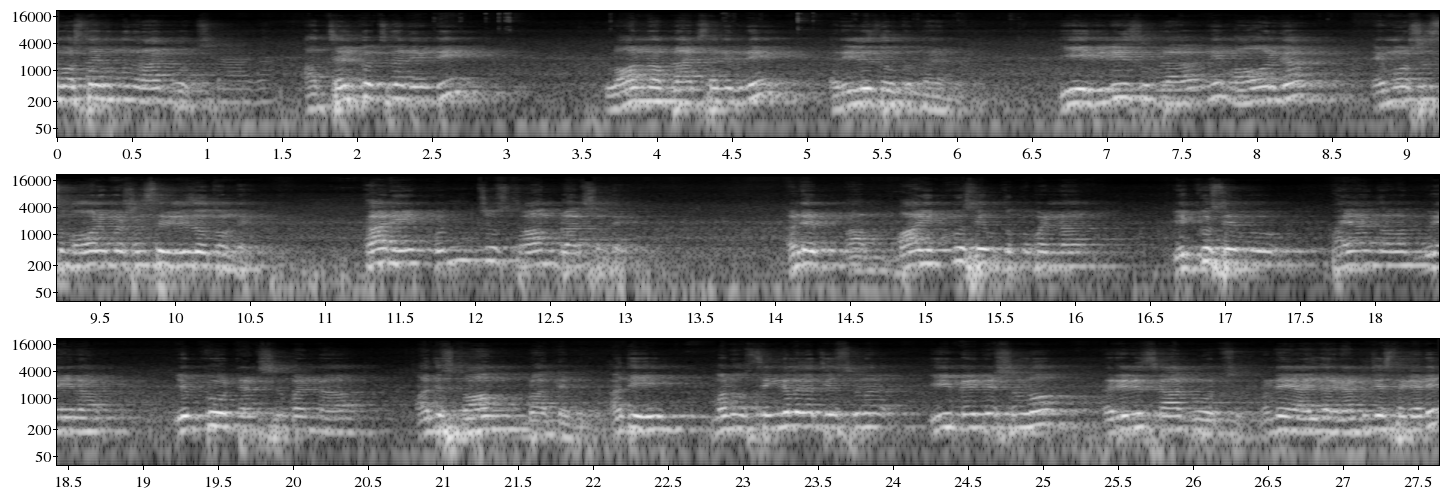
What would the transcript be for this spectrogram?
వస్తాయి కొంతమంది రాకపోవచ్చు. ఆ జర్క్ వచ్చినది ఏంటి? లాన్ ఆఫ్ బ్లాక్స్ అనేవి రిలీజ్ అవుతున్నాయండి ఈ రిలీజ్ మామూలుగా ఎమోషన్స్ మామూలు ఎమోషన్స్ రిలీజ్ అవుతుంటాయి. కానీ కొంచెం స్ట్రాంగ్ బ్లాక్స్ ఉంటాయి. అంటే బాగా ఎక్కువసేపు దుఃఖపడినా ఎక్కువసేపు భయాందోళనకు గురైనా ఎక్కువ టెన్షన్ పడినా అది స్ట్రాంగ్ బ్లాక్ అది. మనం సింగిల్గా చేసుకున్న ఈ మెడిటేషన్లో రిలీజ్ కాకపోవచ్చు. అంటే ఐదారు గంటలు చేస్తే కానీ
